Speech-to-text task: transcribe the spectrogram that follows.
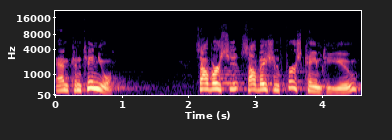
and continual. Salvation first came to you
